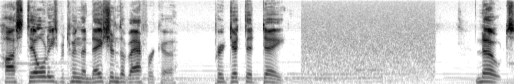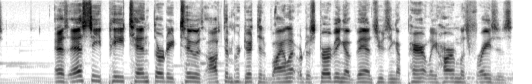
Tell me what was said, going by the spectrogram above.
Hostilities between the nations of Africa. Predicted date Notes: As SCP-1032 has often predicted violent or disturbing events using apparently harmless phrases,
